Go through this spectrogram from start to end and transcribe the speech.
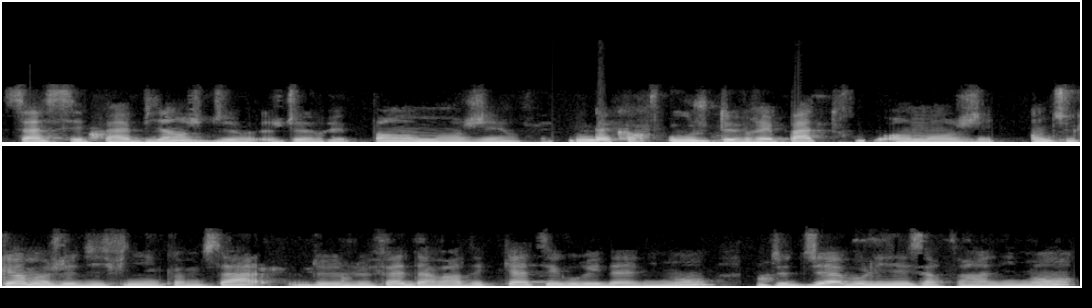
ça c'est pas bien, je, je devrais pas en manger en fait. D'accord. Ou je devrais pas trop en manger. En tout cas moi je définis comme ça, de, le fait d'avoir des catégories d'aliments, de diaboliser certains aliments,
